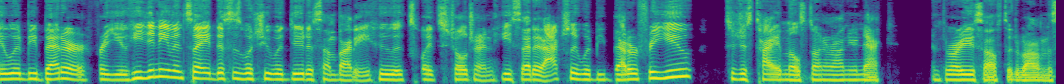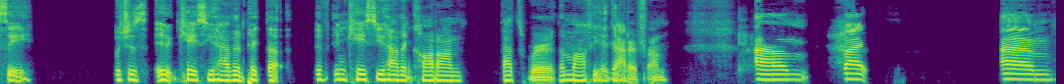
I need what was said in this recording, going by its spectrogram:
It would be better for you. He didn't even say this is what you would do to somebody who exploits children. He said it actually would be better for you to just tie a millstone around your neck and throw yourself to the bottom of the sea, which is in case you haven't picked up if, in case you haven't caught on, that's where the mafia got it from. Um, but um,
